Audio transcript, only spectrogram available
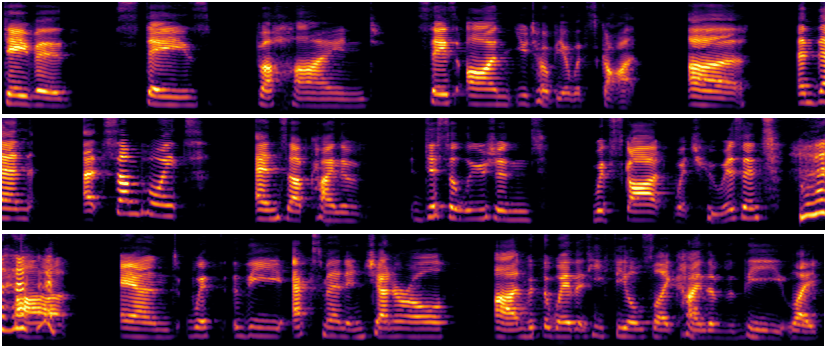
David stays behind stays on Utopia with Scott. Uh and then at some point ends up kind of disillusioned with Scott, which who isn't, uh, and with the X Men in general, and with the way that he feels like kind of the like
